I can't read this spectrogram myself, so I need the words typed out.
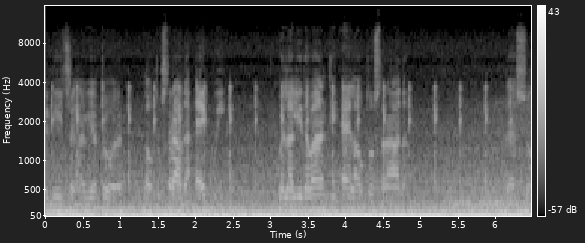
che dice il navigatore, l'autostrada è qui, quella lì davanti è l'autostrada. Adesso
